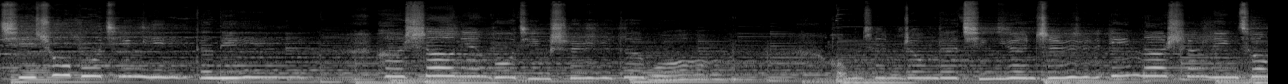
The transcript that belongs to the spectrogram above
起初不经意的你，和少年不经事的我，红尘中的情缘，只因那生命匆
